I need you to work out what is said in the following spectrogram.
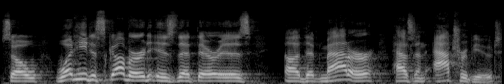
So, what he discovered is that there is uh, that matter has an attribute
